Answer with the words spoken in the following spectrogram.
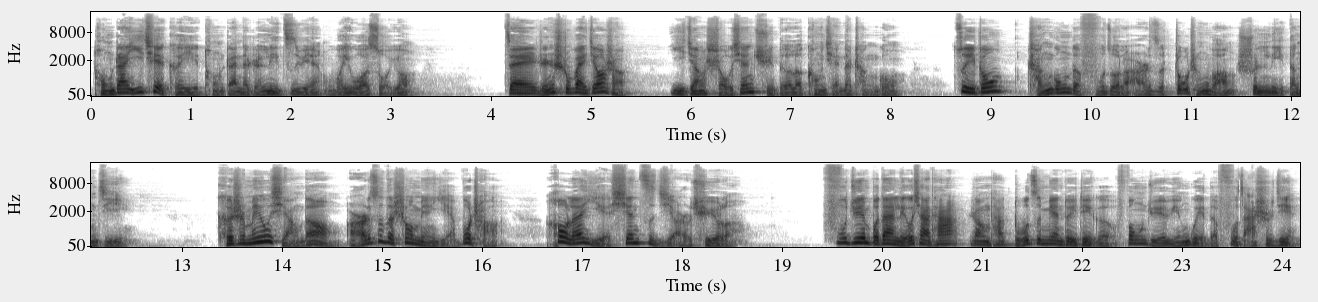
统战一切可以统战的人力资源，为我所用。在人事外交上，易江首先取得了空前的成功，最终成功的辅佐了儿子周成王顺利登基。可是没有想到，儿子的寿命也不长，后来也先自己而去了。夫君不但留下他，让他独自面对这个风绝云诡的复杂世界，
